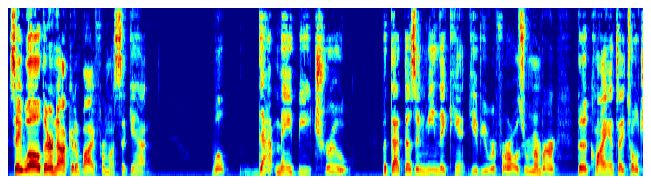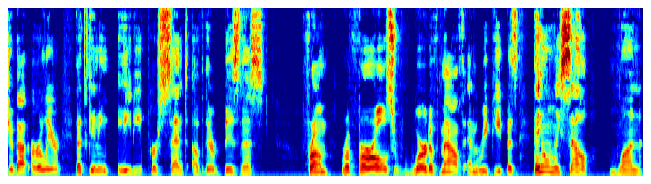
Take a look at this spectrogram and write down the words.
say, well, they're not going to buy from us again. Well, that may be true, but that doesn't mean they can't give you referrals. Remember the client I told you about earlier that's getting 80% of their business from referrals, word of mouth, and repeat business? They only sell one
